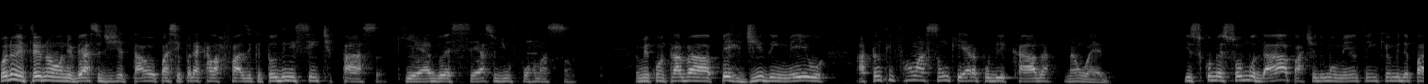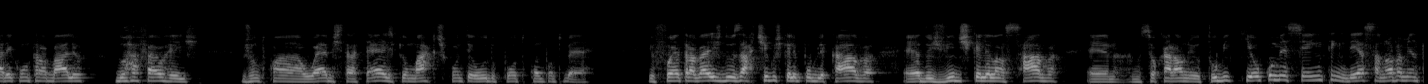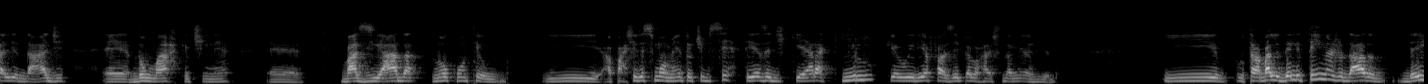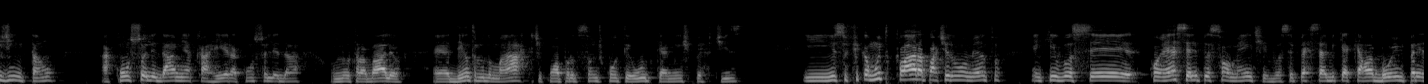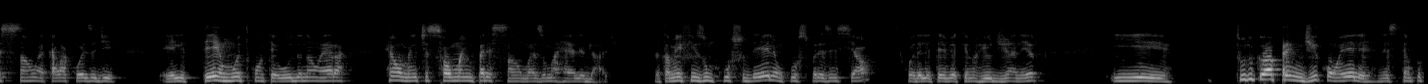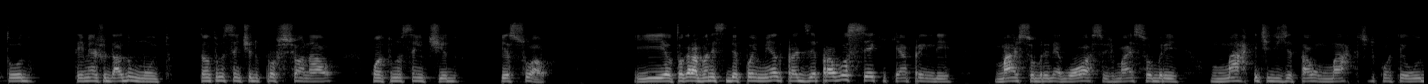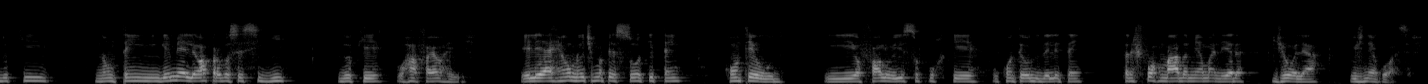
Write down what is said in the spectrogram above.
Quando eu entrei no universo digital, eu passei por aquela fase que todo iniciante passa, que é a do excesso de informação. Eu me encontrava perdido em meio a tanta informação que era publicada na web. Isso começou a mudar a partir do momento em que eu me deparei com o trabalho do Rafael Reis, junto com a web estratégica e o marketingconteúdo.com.br. E foi através dos artigos que ele publicava, é, dos vídeos que ele lançava é, no seu canal no YouTube, que eu comecei a entender essa nova mentalidade é, do marketing, né? É, baseada no conteúdo. E a partir desse momento eu tive certeza de que era aquilo que eu iria fazer pelo resto da minha vida. E o trabalho dele tem me ajudado desde então a consolidar a minha carreira, a consolidar o meu trabalho é, dentro do marketing, com a produção de conteúdo, que é a minha expertise. E isso fica muito claro a partir do momento em que você conhece ele pessoalmente, você percebe que aquela boa impressão, aquela coisa de ele ter muito conteúdo não era realmente só uma impressão, mas uma realidade. Eu também fiz um curso dele, um curso presencial, quando ele esteve aqui no Rio de Janeiro, e tudo que eu aprendi com ele nesse tempo todo tem me ajudado muito, tanto no sentido profissional quanto no sentido pessoal. E eu estou gravando esse depoimento para dizer para você que quer aprender mais sobre negócios, mais sobre o marketing digital, um marketing de conteúdo que não tem ninguém melhor para você seguir do que o Rafael Reis. Ele é realmente uma pessoa que tem conteúdo. E eu falo isso porque o conteúdo dele tem transformado a minha maneira de olhar os negócios.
